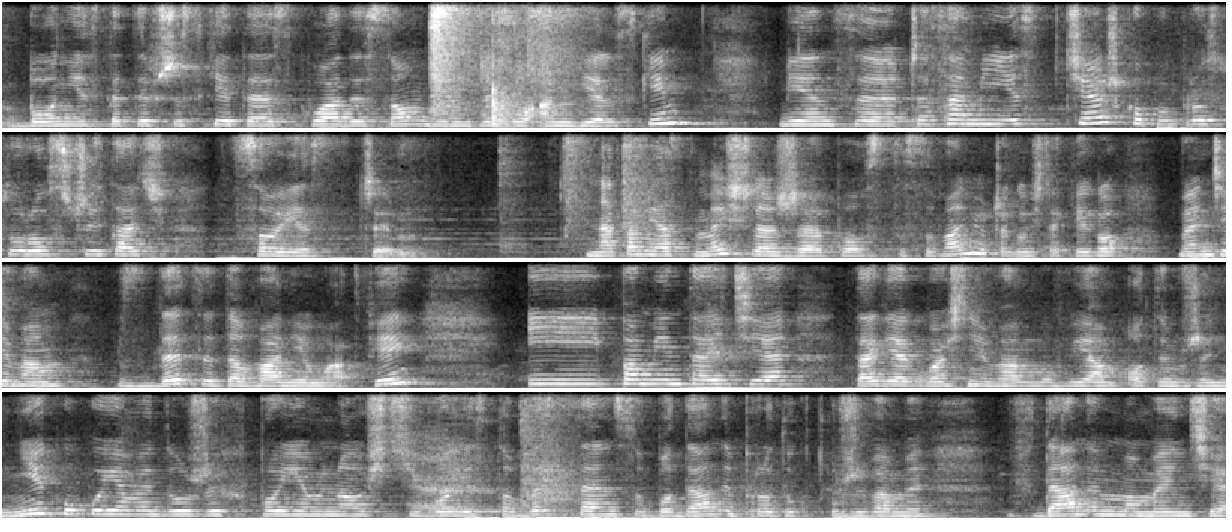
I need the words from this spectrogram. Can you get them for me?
bo niestety wszystkie te składy są w języku angielskim, więc e, czasami jest ciężko po prostu rozczytać, co jest czym. Natomiast myślę, że po stosowaniu czegoś takiego będzie Wam zdecydowanie łatwiej. I pamiętajcie, tak jak właśnie Wam mówiłam o tym, że nie kupujemy dużych pojemności, bo jest to bez sensu, bo dany produkt używamy w danym momencie,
